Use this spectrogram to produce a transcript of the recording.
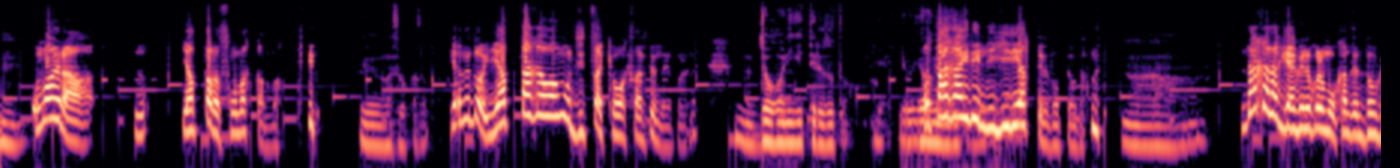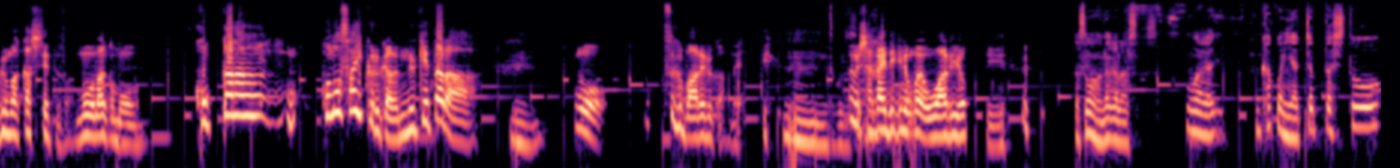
うん。お前ら、んやったらそうなっかんなっていう。うん、まあ、そうかそうか。逆に言うと、やった側も実は脅迫されてるんだよ、これね。うん情報握ってるぞと。お互いでに。握り合ってるぞってことだようん。だから逆にこれもう完全にドグマ化しててさ、もうなんかもう、こっから、んこのサイクルから抜けたら、うん。もう、すぐバレるからねっていう。うん。すぐ社会的にお前終わるよっていう。そうなんだから、まあ、過去にやっちゃった人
